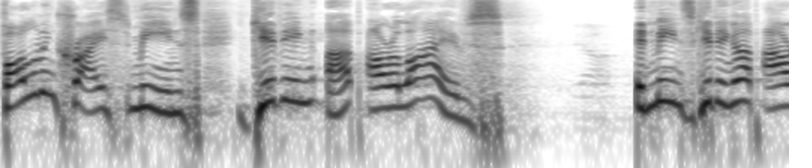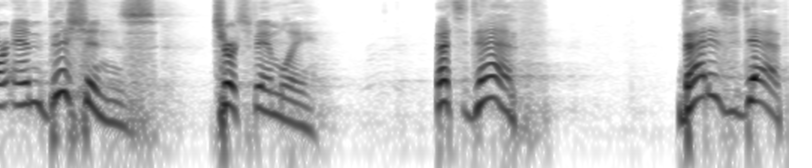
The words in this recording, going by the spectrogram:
Following Christ means giving up our lives. It means giving up our ambitions, church family. That's death. That is death.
